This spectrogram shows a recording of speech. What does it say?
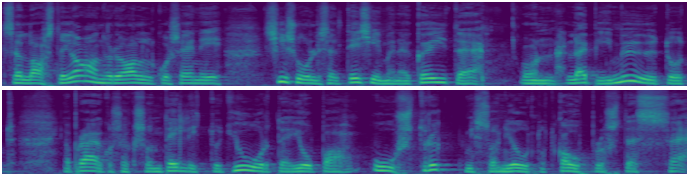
selle aasta jaanuari alguseni sisuliselt esimene köide on läbi müüdud ja praeguseks on tellitud juurde juba uus trükk, mis on jõudnud kauplustesse.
